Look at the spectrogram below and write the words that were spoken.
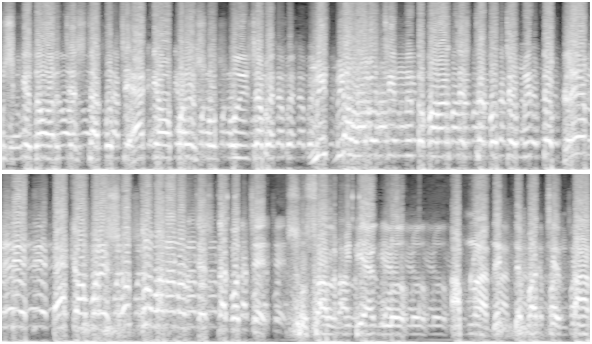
উস্কে দেওয়ার চেষ্টা করছে, একে অপরের শত্রু হিসেবে মিথ্যা ভাবে চিহ্নিত করার চেষ্টা করছে, মিথ্যে ব্লেম দিয়ে একে অপরের শত্রু বানানোর চেষ্টা করছে। সোশ্যাল মিডিয়া গুলো আপনারা দেখতে পাচ্ছেন, তার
